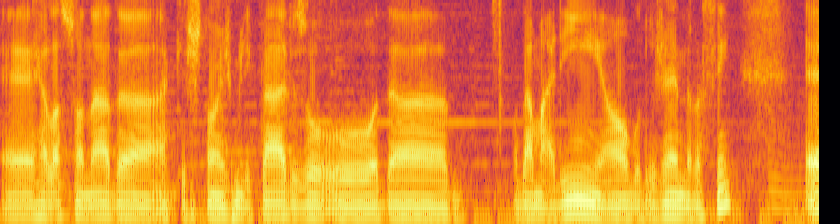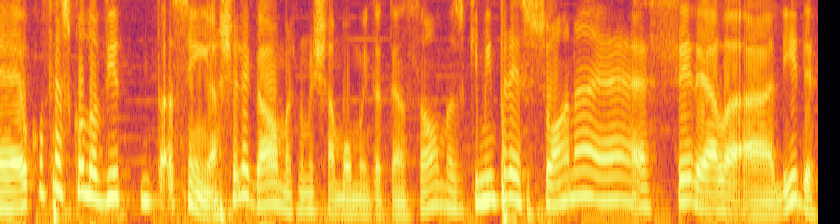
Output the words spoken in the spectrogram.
é, relacionada a questões militares ou, ou da da Marinha, algo do gênero assim. É, eu confesso que quando eu vi, assim, achei legal, mas não me chamou muita atenção. Mas o que me impressiona é ser ela a líder.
